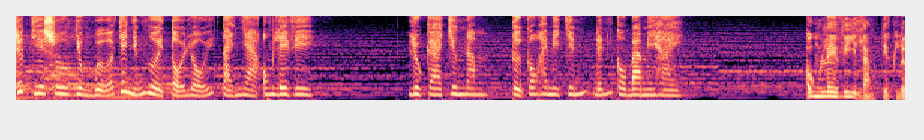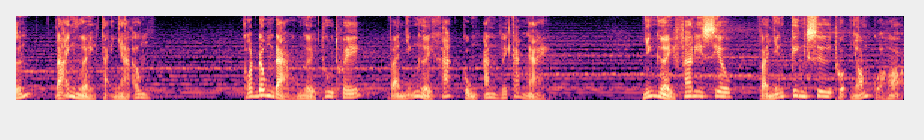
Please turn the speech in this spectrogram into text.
Đức Giêsu dùng bữa với những người tội lỗi tại nhà ông Levi. Luca chương 5 từ câu 29 đến câu 32. Ông Levi làm tiệc lớn, đãi người tại nhà ông. Có đông đảo người thu thuế và những người khác cùng ăn với các ngài. Những người Pharisêu và những kinh sư thuộc nhóm của họ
